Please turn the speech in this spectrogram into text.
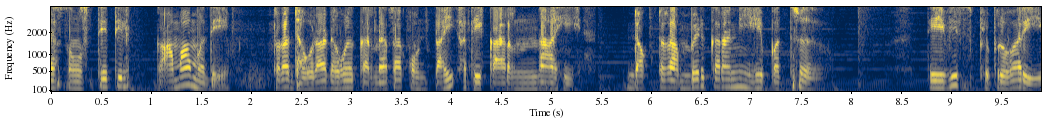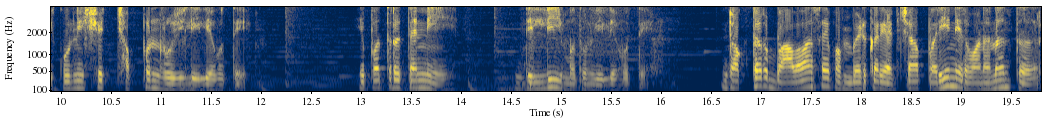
या संस्थेतील कामामध्ये तुला ढवळाढवळ करण्याचा कोणताही अधिकार नाही. डॉक्टर आंबेडकरांनी हे पत्र तेवीस फेब्रुवारी एकोणीसशे छप्पन रोजी लिहिले होते. हे पत्र त्यांनी दिल्लीमधून लिहिले होते. डॉक्टर बाबासाहेब आंबेडकर यांच्या परिनिर्वाणानंतर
